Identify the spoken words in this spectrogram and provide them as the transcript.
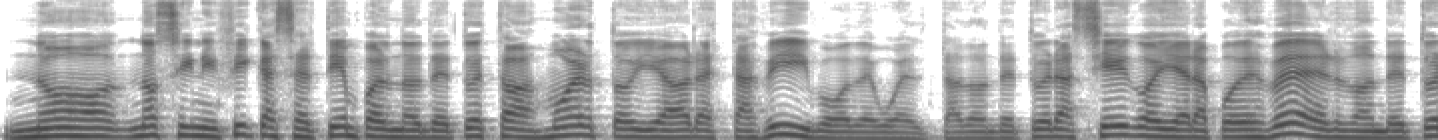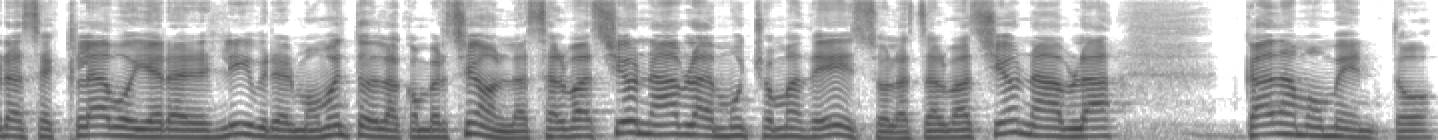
No, no significa ese tiempo en donde tú estabas muerto y ahora estás vivo de vuelta, donde tú eras ciego y ahora puedes ver, donde tú eras esclavo y ahora eres libre, el momento de la conversión. La salvación habla mucho más de eso. La salvación habla cada momento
